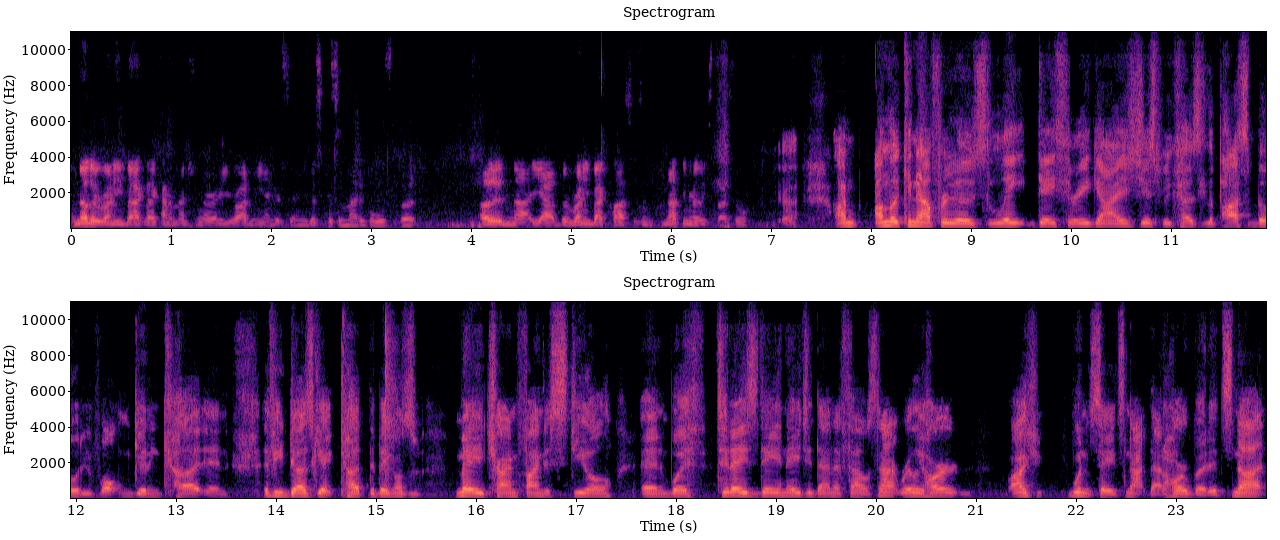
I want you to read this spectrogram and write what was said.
Another running back that I kind of mentioned already, Rodney Anderson, just because of medicals. But other than that, yeah, the running back class isn't nothing really special. I'm I'm looking out for those late day three guys just because of the possibility of Walton getting cut, and if he does get cut, the Bengals may try and find a steal. And with today's day and age of the NFL, it's not really hard. I wouldn't say it's not that hard, but it's not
